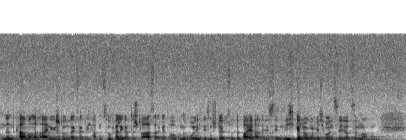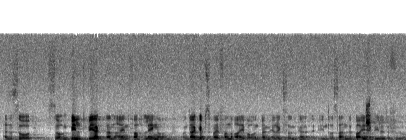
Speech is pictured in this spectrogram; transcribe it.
Und dann kam er nach einigen Stunden und gesagt, ich habe ihn zufällig auf der Straße getroffen. Obwohl ich diesen Stöpsel dabei hatte, ist es ihm nicht gelungen, mich unsicher zu machen. Also so, so ein Bild wirkt dann einfach länger. Und da gibt es bei Van Reiber und beim Ericsson interessante Beispiele dafür.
